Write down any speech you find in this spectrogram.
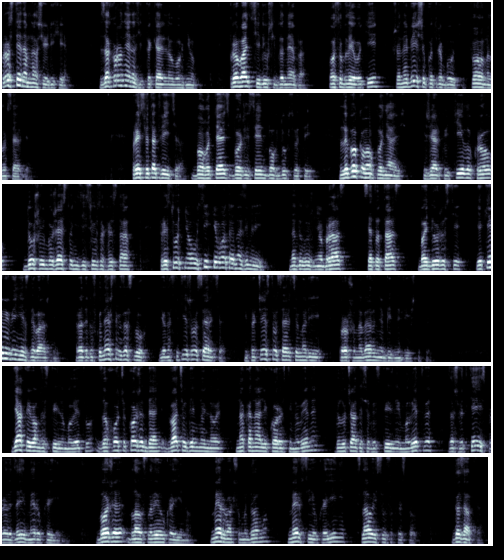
прости нам наші гріхи, захорони нас від пекельного вогню, провадь всі душі до неба, особливо ті, що найбільше потребують Твого милосердя. Пресвята Трійця, Бог Отець, Божий Син, Бог Дух Святий, глибоко вам вклоняюсь і жертвую тіло, кров, душу і божественність Ісуса Христа, присутнього у всіх кивотах на землі, надолужній образ, святотаз, байдужості, якими він є зневажний, ради безконечних заслуг Його найсвятішого серця і причистого серця Марії, прошу навернення бідних грішників. Дякую вам за спільну молитву. Заохочу кожен день 21.00 на каналі Корисні новини долучатися до спільної молитви за швидкий і справедливий мир Україні. Боже, благослови Україну! Мир вашому дому, мир всій Україні, слава Ісусу Христу! До завтра!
